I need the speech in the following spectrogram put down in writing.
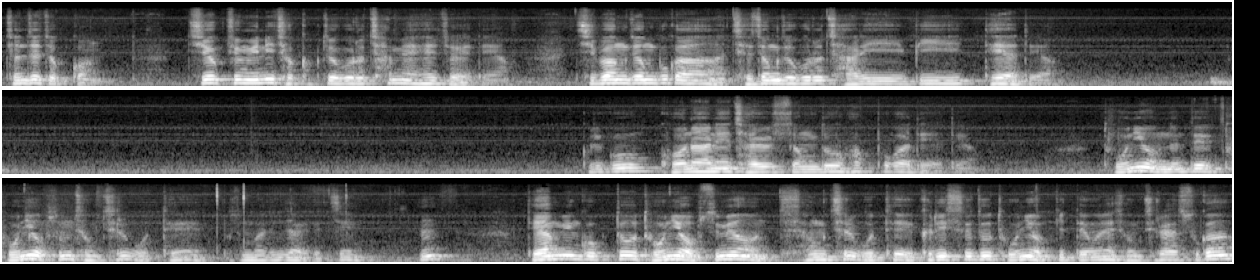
전제 조건. 지역 주민이 적극적으로 참여해 줘야 돼요. 지방 정부가 재정적으로 자립이 돼야 돼요. 그리고 권한의 자율성도 확보가 돼야 돼요. 돈이 없는데 돈이 없으면 정치를 못해. 무슨 말인지 알겠지? 응? 대한민국도 돈이 없으면 정치를 못해. 그리스도 돈이 없기 때문에 정치를 할 수가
